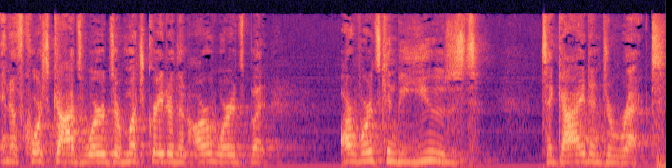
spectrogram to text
And of course, God's words are much greater than our words, but our words can be used to guide and direct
